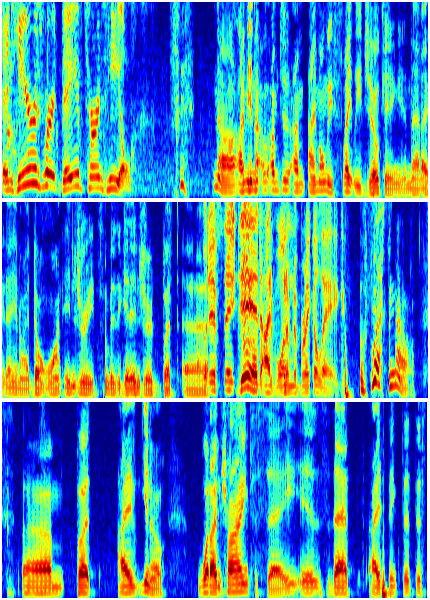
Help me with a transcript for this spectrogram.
And here's where Dave turns heel. no, I mean I- I'm just I'm I'm only slightly joking in that I you know I don't want injury somebody to get injured, but uh, But if they did, I'd want him to break a leg. no. Um, but I, you know, what I'm trying to say is that I think that this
